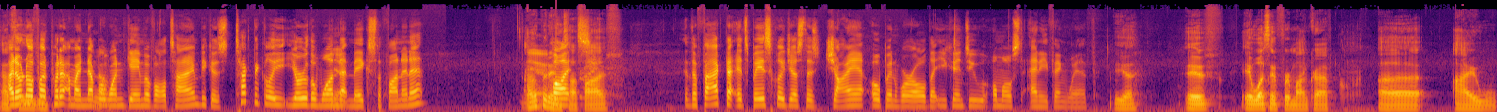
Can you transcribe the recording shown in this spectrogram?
I don't know if I'd put it on my number No. one game of all time because technically you're the one Yeah. that makes the fun in it. I would Yeah. put it in top five. The fact that it's basically just this giant open world that you can do almost anything with. Yeah. If it wasn't for Minecraft, uh, I w-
